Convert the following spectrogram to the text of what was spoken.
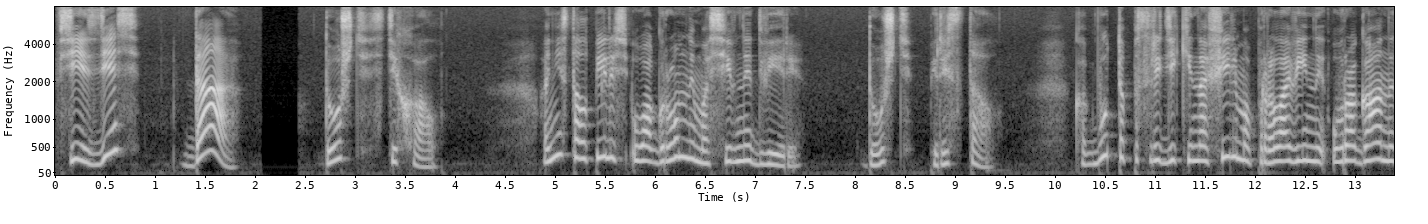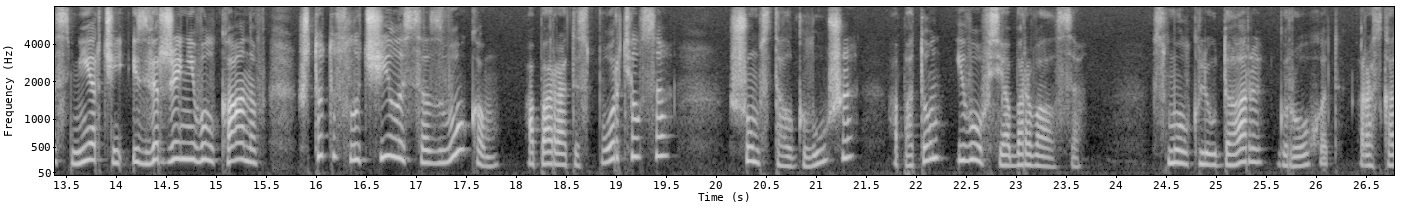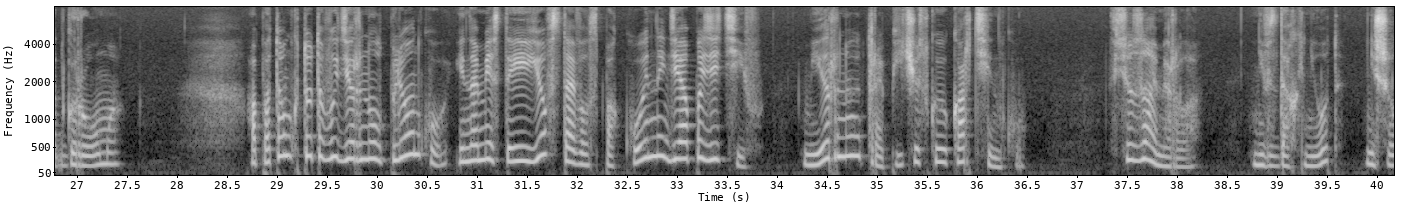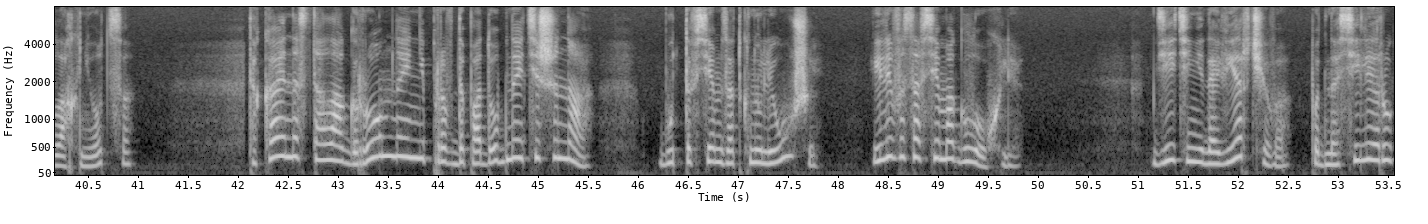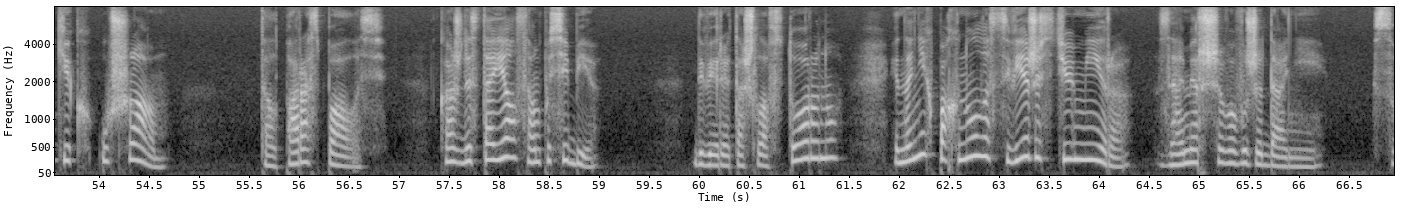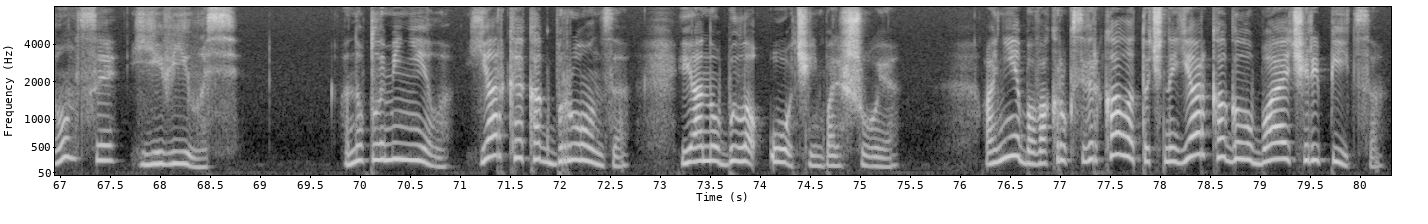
«Все здесь?» «Да!» Дождь стихал. Они столпились у огромной массивной двери. Дождь перестал. Как будто посреди кинофильма про лавины, ураганы, смерчи, извержений вулканов что-то случилось со звуком, аппарат испортился, шум стал глуше – а потом и вовсе оборвался. Смолкли удары, грохот, раскат грома. А потом кто-то выдернул пленку и на место ее вставил спокойный диапозитив, мирную тропическую картинку. Все замерло, не вздохнет, не шелохнется. Такая настала огромная неправдоподобная тишина, будто всем заткнули уши Или вы совсем оглохли? Дети недоверчиво подносили руки к ушам. Толпа распалась. Каждый стоял сам по себе. Дверь отошла в сторону, и на них пахнуло свежестью мира, замершего в ожидании. Солнце явилось. Оно пламенело, яркое, как бронза, и оно было очень большое. А небо вокруг сверкало точно ярко-голубая черепица.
